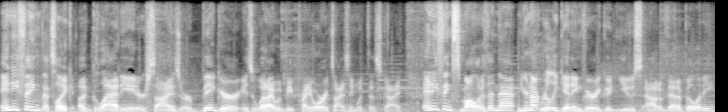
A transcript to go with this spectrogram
anything that's like a gladiator size or bigger is what I would be prioritizing with this guy. Anything smaller than that, you're not really getting very good use out of that ability.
